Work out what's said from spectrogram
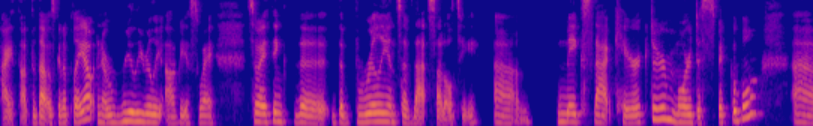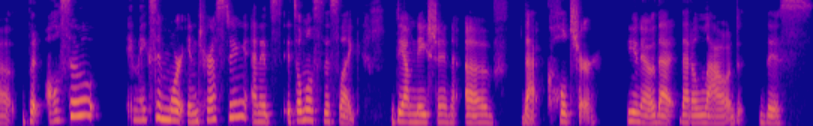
I thought that that was going to play out in a really really obvious way. So I think the the brilliance of that subtlety um, makes that character more despicable, uh, but also it makes him more interesting and it's it's almost this like damnation of that culture you know that that allowed this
